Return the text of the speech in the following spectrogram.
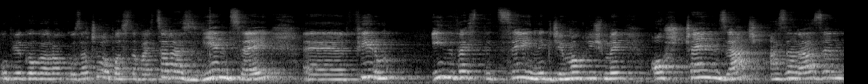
ubiegłego roku, zaczęło powstawać coraz więcej e, firm inwestycyjnych, gdzie mogliśmy oszczędzać, a zarazem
